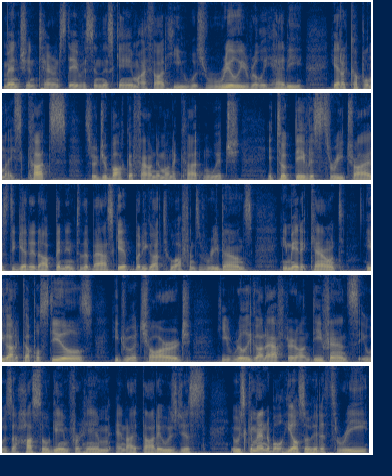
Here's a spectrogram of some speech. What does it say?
mention Terrence Davis in this game. I thought he was really, really heady. He had a couple nice cuts. Serge Ibaka found him on a cut in which it took Davis three tries to get it up and into the basket, but he got two offensive rebounds. He made it count. He got a couple steals. He drew a charge. He really got after it on defense. It was a hustle game for him, and I thought it was just it was commendable. He also hit a three.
